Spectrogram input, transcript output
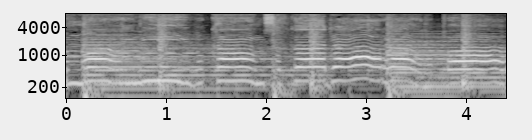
Semua ini bukan sekadar harapan.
